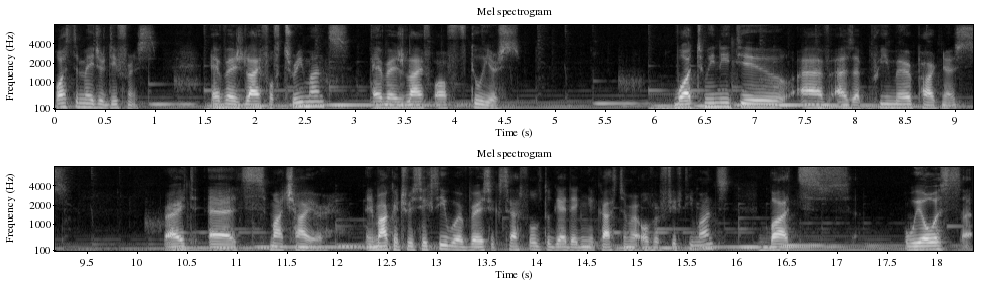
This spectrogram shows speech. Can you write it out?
What's the major difference? Average life of three months, average life of two years. What we need to have as a Premier Partners right, uh, it's much higher. In Mrkt 360, we're very successful to getting a customer over 50 months, but we always uh,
